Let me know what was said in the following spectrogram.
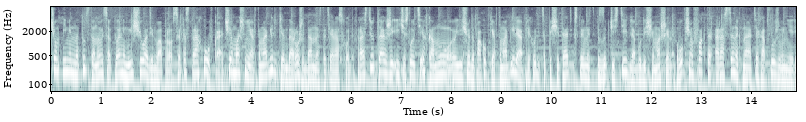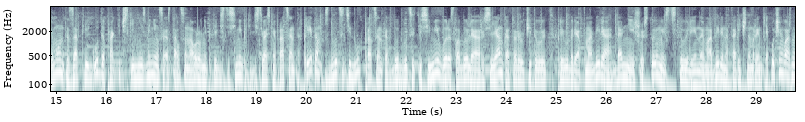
Причем именно тут становится актуальным еще один вопрос. Это страховка. Чем мощнее автомобиль, тем дороже данная статья расходов. Растет также и число тех, кому еще до покупки автомобиля приходится посчитать стоимость запчастей для будущей машины. В общем, фактор расценок на техобслуживание и ремонт за три года практически не изменился, остался на уровне 57-58%. При этом с 22% до 27% 7 выросла доля россиян, которые учитывают при выборе автомобиля дальнейшую стоимость той или иной модели на вторичном рынке. Очень важным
